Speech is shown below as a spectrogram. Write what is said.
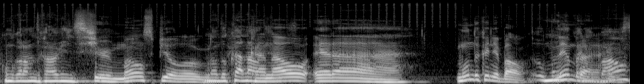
como que é o nome do canal que a gente assistiu? Irmãos Piologo. Não, do canal. O canal era Mundo Canibal. O Mundo Lembra? Canibal.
